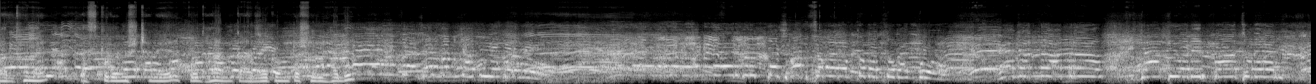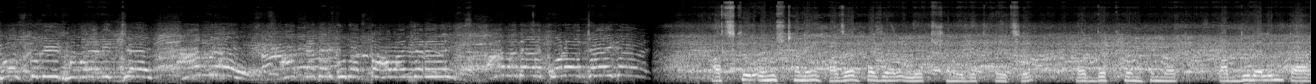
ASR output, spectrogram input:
মাধ্যমে আজকের অনুষ্ঠানের প্রধান কার্যক্রমটা শুরু হবে। আজকের অনুষ্ঠানে হাজার হাজার লোক সমবেত হয়েছে। অধ্যক্ষ মোহাম্মদ আব্দুল আলিম তার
